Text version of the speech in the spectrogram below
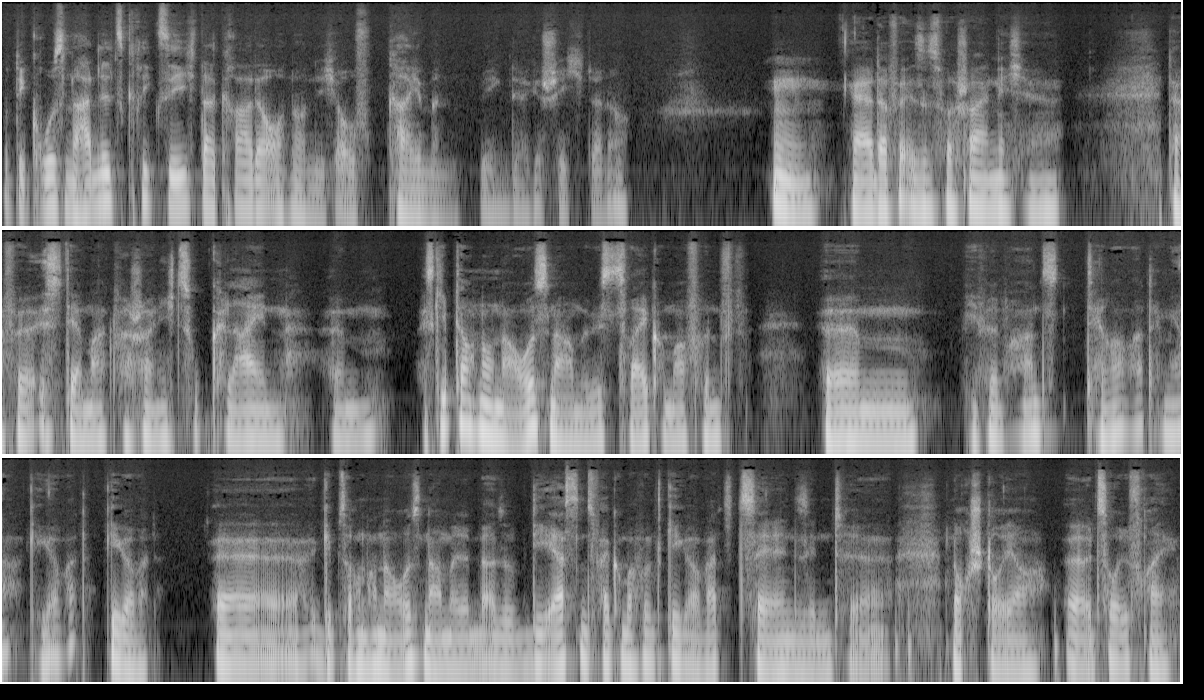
Und den großen Handelskrieg sehe ich da gerade auch noch nicht aufkeimen, wegen der Geschichte. Ne? Hm. Ja, dafür ist es wahrscheinlich, äh, dafür ist der Markt wahrscheinlich zu klein. Ähm, es gibt auch noch eine Ausnahme bis 2,5, ähm, wie viel waren es? Terawatt im Jahr? Gigawatt? Gigawatt. Äh, gibt es auch noch eine Ausnahme. Also die ersten 2,5 Gigawatt Zellen sind äh, noch steuer, äh, zollfrei.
